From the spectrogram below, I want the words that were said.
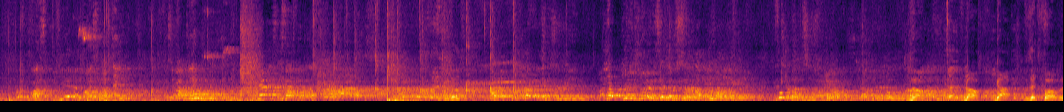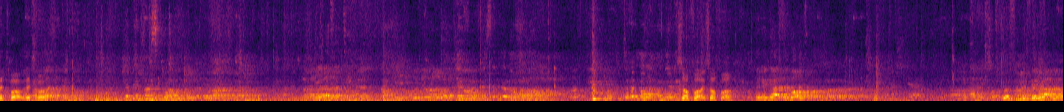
non, gars, vous êtes fort, vous êtes fort, vous êtes fort. Ils sont forts, ils sont forts. Les gars, c'est bon? C'est désagréable.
